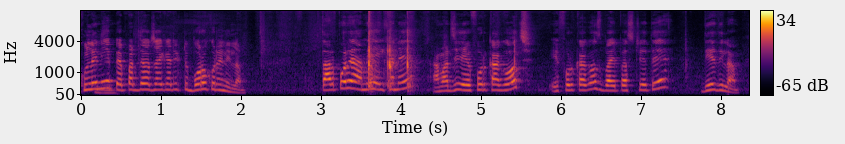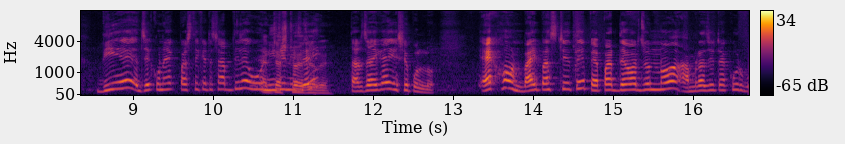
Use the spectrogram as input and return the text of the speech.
খুলে নিয়ে পেপার দেওয়ার জায়গাটা একটু বড় করে নিলাম। তারপরে আমি এখানে আমার যে এ ফোর কাগজ এ ফোর কাগজ বাইপাস ট্রেতে দিয়ে দিলাম। দিয়ে যে কোনো এক পাশ থেকে এটা চাপ দিলে ও নিজে নিজে তার জায়গায় এসে পড়ল। এখন বাইপাস ট্রেতে পেপার দেওয়ার জন্য আমরা যেটা করব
